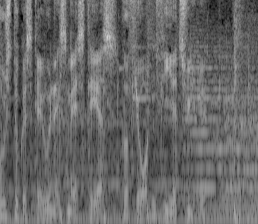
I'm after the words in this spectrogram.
Husk, du kan skrive en sms til os på 1424.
